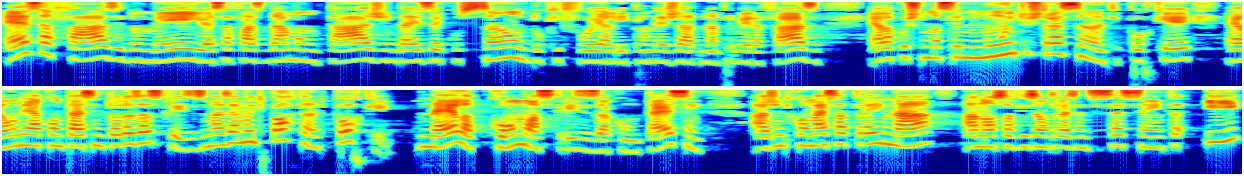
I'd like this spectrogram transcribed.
Essa fase do meio, essa fase da montagem, da execução do que foi ali planejado na primeira fase, ela costuma ser muito estressante, porque é onde acontecem todas as crises. Mas é muito importante, porque nela, como as crises acontecem, a gente começa a treinar a nossa visão 360 e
